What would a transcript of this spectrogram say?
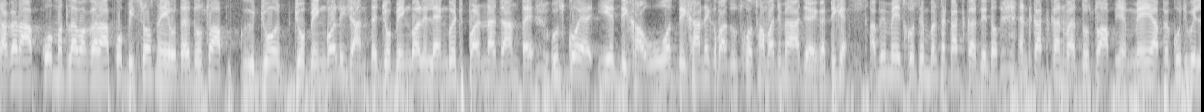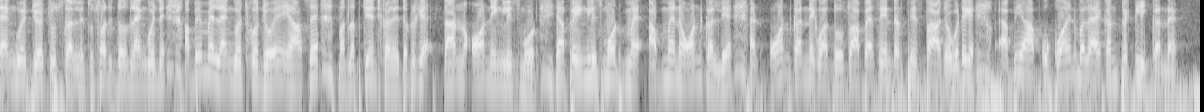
अगर आपको मतलब अगर आपको विश्वास नहीं होता है दोस्तों आप जो जो बंगाली जानते हैं जो बंगाली लैंग्वेज पढ़ना जानता है उसको ये दिखाओ वो दिखाने के बाद उसको समझ में आ जाएगा ठीक है? अभी मैं इसको सिंपल से कट कर देता हूँ एंड कट करने बाद दोस्तों आप मैं यहाँ पे कुछ भी लैंग्वेज जो है चूज़ कर लेता हूँ। सॉरी दोस्तों लैंग्वेज अभी मैं लैंग्वेज को जो है यहाँ से मतलब चेंज कर लेता हूँ ठीक है? टर्न ऑन इंग्लिश मोड यहाँ पे इंग्लिश में अब मैंने ऑन कर लिया एंड ऑन करने के बाद दोस्तों आप ऐसे इंटरफेस पर आ जाओगे, ठीक है? अभी आपको कॉइन वाले आइकन पर क्लिक करना है।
